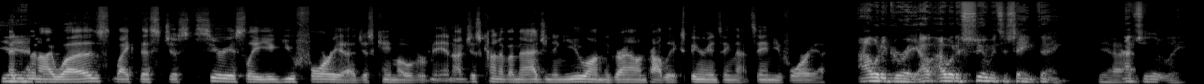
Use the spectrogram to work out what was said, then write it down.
yeah. and when I was like this, just seriously euphoria just came over me. And I'm just kind of imagining you on the ground, probably experiencing that same euphoria. I would agree. I, I would assume it's the same thing. Yeah. Absolutely.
